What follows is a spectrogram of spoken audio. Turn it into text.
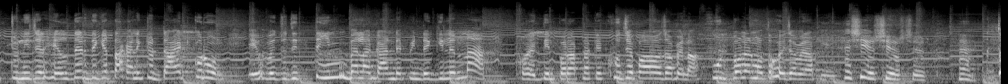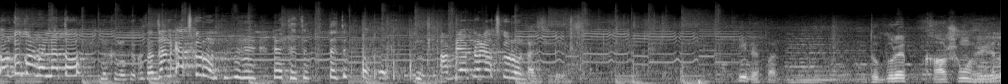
একটু নিজের হেলথের দিকে তাকান একটু ডায়েট করুন। এভাবে যদি তিন বেলা গান্ডে পিন্ডে গিলেন না কয়েকদিন পর আপনাকে খুঁজে পাওয়া যাবে না। ফুটবলের মতো হয়ে যাবেন আপনি। হ্যাঁ শিওর শিওর শিওর হ্যাঁ। তর্ক করবেন না তো। মুখে মুখে কথা। যান কাজ করুন। হ্যাঁ, হ্যাঁ, তাই তো তাই তো। আপনি আপনার কাজ করুন। কি ব্যাপার? দুপুরে খাওয়ার সময় হয়ে গেল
